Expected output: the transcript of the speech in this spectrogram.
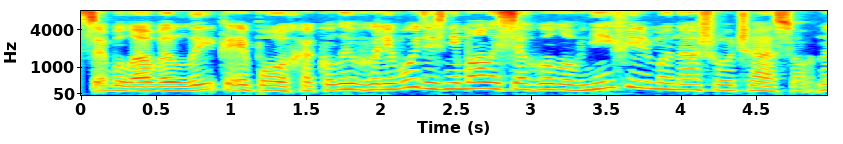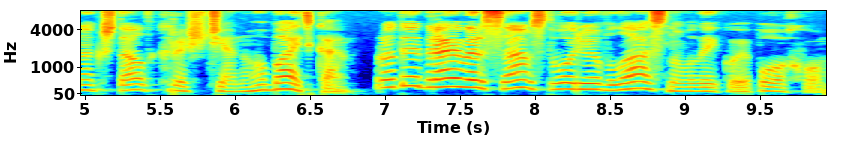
Це була велика епоха, коли в Голівуді знімалися головні фільми нашого часу на кшталт хрещеного батька. Проте драйвер сам створює власну велику епоху.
